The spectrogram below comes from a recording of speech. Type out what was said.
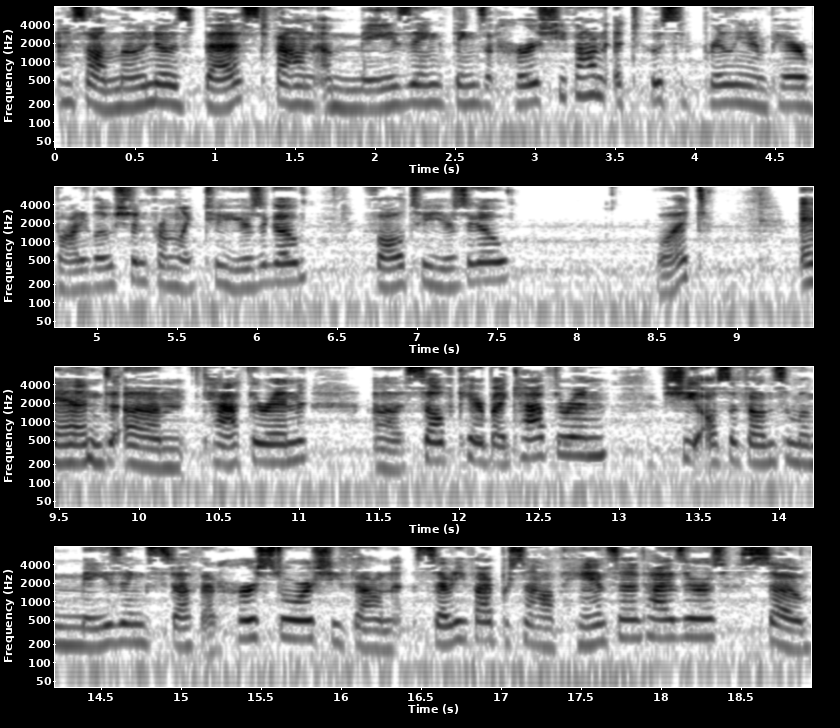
I saw Mo Knows Best found amazing things at hers. She found a toasted praline and pear body lotion from like two years ago, fall two years ago. What? And um, Catherine, uh, Self Care by Catherine. She also found some amazing stuff at her store. She found 75% off hand sanitizers. So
